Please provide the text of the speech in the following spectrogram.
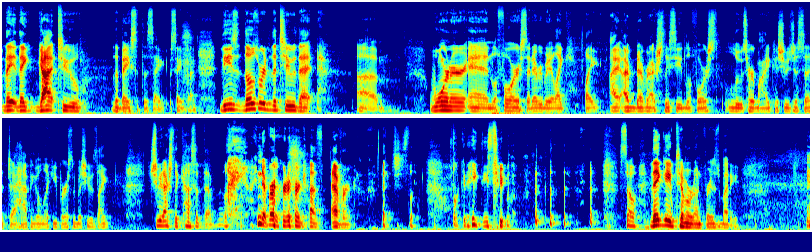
they they got to the base at the same, same time. These those were the two that um, Warner and LaForce and everybody like like I, I've never actually seen LaForce lose her mind because she was just such a happy-go-lucky person, but she was like she would actually cuss at them. Like I never heard her cuss ever. just like I fucking hate these two. So they gave Tim a run for his money.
